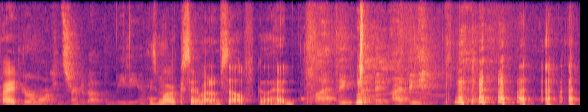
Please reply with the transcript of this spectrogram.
Right. You're more concerned about the medium. He's more concerned about himself. Go ahead. I think. I think. I think.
